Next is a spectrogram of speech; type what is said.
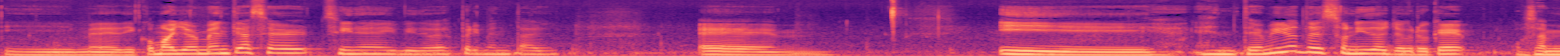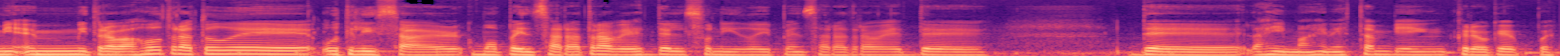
y me dedico mayormente a hacer cine y video experimental. Em, y en términos del sonido, yo creo que, o sea, en mi trabajo trato de utilizar, como pensar a través del sonido y pensar a través de, de las imágenes también. Creo que, pues,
